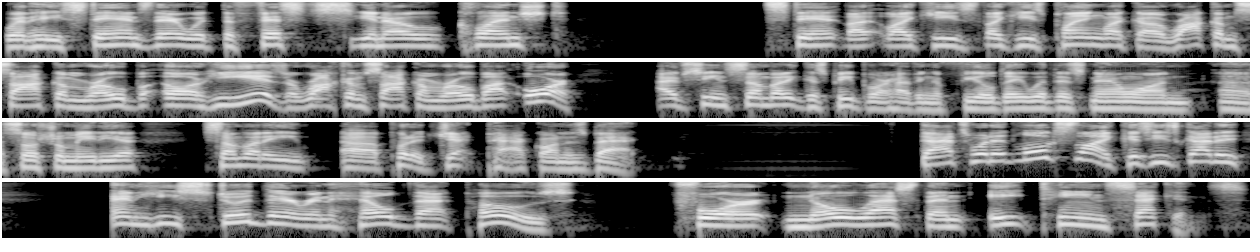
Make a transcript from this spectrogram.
where he stands there with the fists, you know, clenched, stand like, like he's like he's playing like a Rock'em Sock'em robot, or he is a Rock'em Sock'em robot. Or I've seen somebody because people are having a field day with this now on uh, social media. Somebody uh, put a jetpack on his back. That's what it looks like because he's got it, and he stood there and held that pose for no less than 18 seconds,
